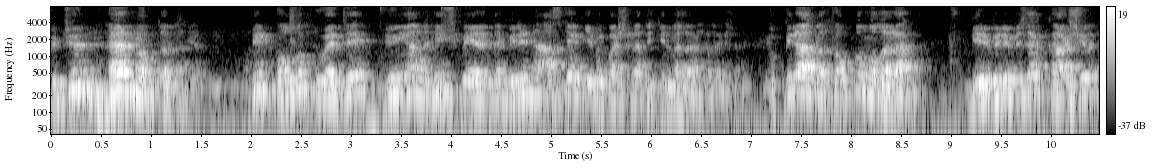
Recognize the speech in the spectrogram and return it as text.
bütün her noktada bir kolluk kuvveti dünyanın hiçbir yerinde birinin asker gibi başına dikilmez arkadaşlar. Biraz da toplum olarak birbirimize karşı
